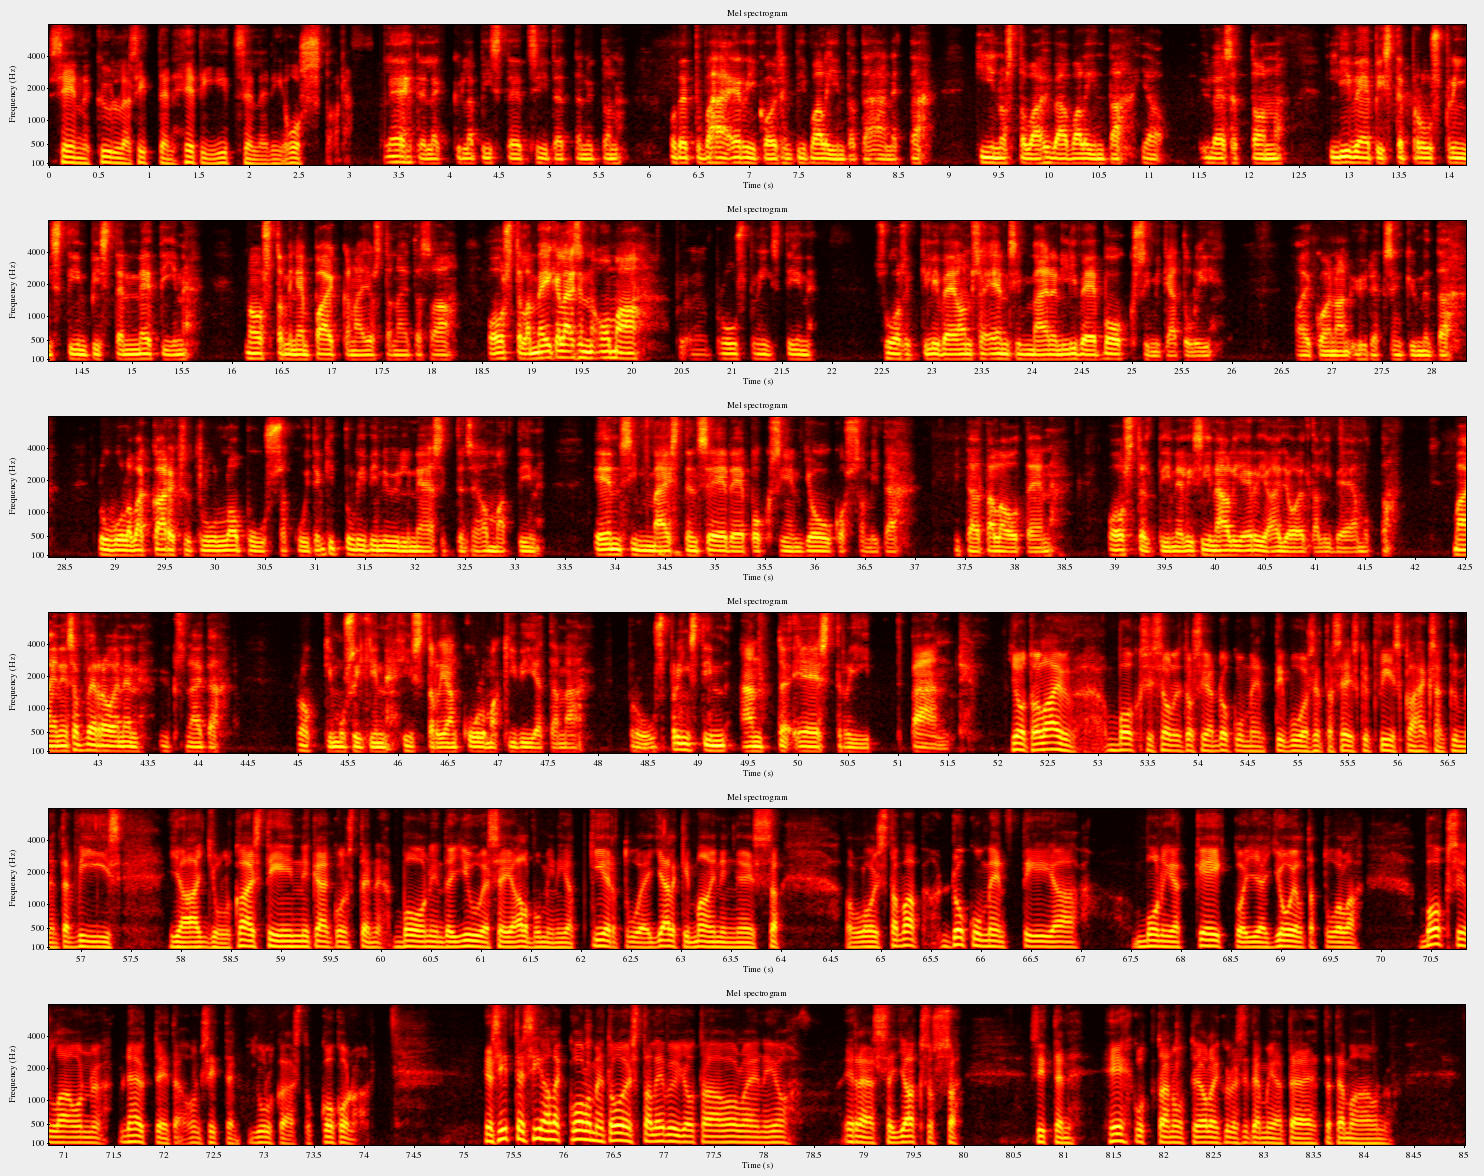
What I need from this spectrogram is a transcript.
sen kyllä sitten heti itselleni ostan. lehdelle kyllä pisteet siitä, että nyt on otettu vähän erikoisempi valinta tähän, että kiinnostava, hyvä valinta ja yleensä tuon live.brucespringsteen.netin nostaminen paikkana, josta näitä saa ostella. Meikäläisen oma Bruce Springsteen suosikkilive on se ensimmäinen live-boksi, mikä tuli aikoinaan 90-luvulla, vaikka 80-luvun lopussa kuitenkin tuli vinyylinen ja sitten se hommattiin ensimmäisten CD-boksien joukossa, mitä, mitä talouteen osteltiin, eli siinä oli eri ajoilta liveä, mutta maineensa veroinen yksi näitä rockimusiikin historian kulmakiviä tämä Bruce Springsteen and the Street Band. Joo, tuo Live-boksi, se oli tosiaan dokumentti vuosilta 75-85 ja julkaistiin ikään kuin sitten Born in the USA-albumin ja kiertueen jälkimainingeissa. Loistava dokumentti ja monia keikkoja, joilta tuolla boksilla on näytteitä on sitten julkaistu kokonaan. Ja sitten siellä 13 levy, jota olen jo eräässä jaksossa sitten hehkuttanut ja olen kyllä sitä mieltä, että tämä on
